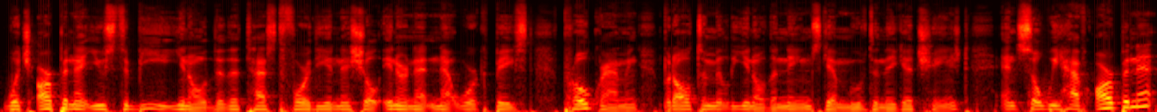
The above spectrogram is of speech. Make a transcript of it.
which ARPANET used to be, you know, the, the test for the initial internet network based programming, but ultimately, you know, the names get moved and they get changed. And so we have ARPANET,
